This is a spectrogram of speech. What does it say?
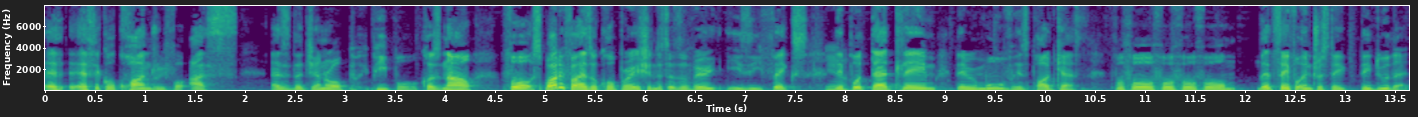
eth- ethical quandary for us as the general p- people. Because now, for Spotify as a corporation, this is a very easy fix. Yeah. They put that claim, they remove his podcast. For for for for for let's say for interstate, they do that.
